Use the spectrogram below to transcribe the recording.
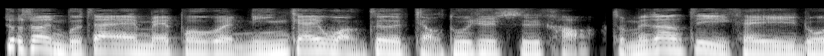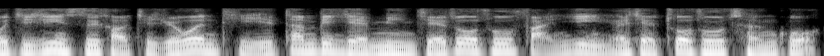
就算你不在 MA program，你应该往这个角度去思考，怎么让自己可以逻辑性思考解决问题，但并且敏捷做出反应，而且做出成果。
